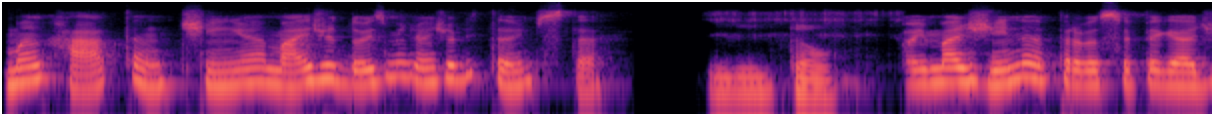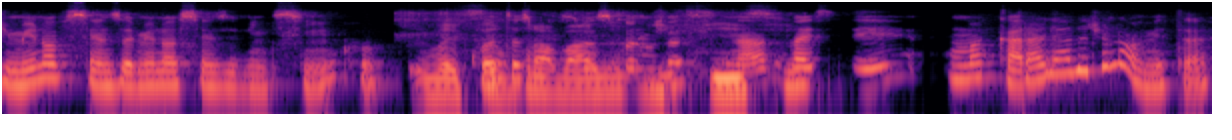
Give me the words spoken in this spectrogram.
Manhattan tinha mais de 2 milhões de habitantes, tá? Então, Então imagina pra você pegar de 1900 a 1925, vai ser quantas um trabalho pessoas foram vacinadas, difícil. vai ser uma caralhada de nome, tá?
